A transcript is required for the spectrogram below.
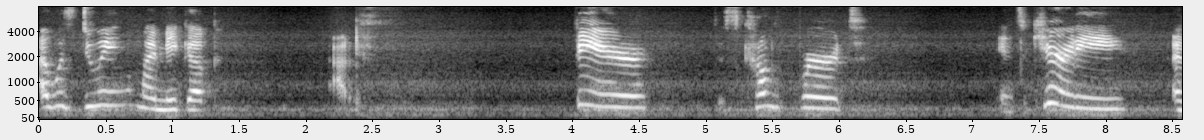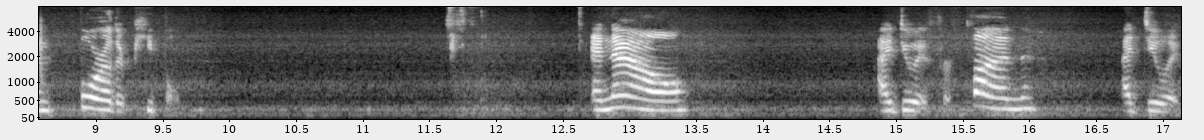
I was doing my makeup out of fear, discomfort, insecurity, and for other people. And now I do it for fun, I do it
